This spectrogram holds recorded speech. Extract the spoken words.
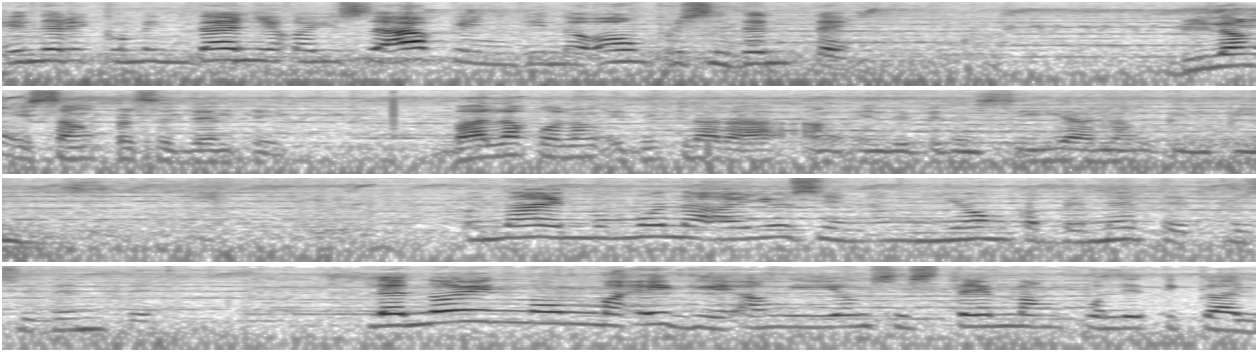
Inirekomenda niya kayo sa akin, ginoong presidente. Bilang isang presidente, bala ko lang ideklara ang independensiya ng Pilipinas. Unahin mo muna ayusin ang iyong kabinete, presidente. Lanuin mong maigi ang iyong sistemang politikal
